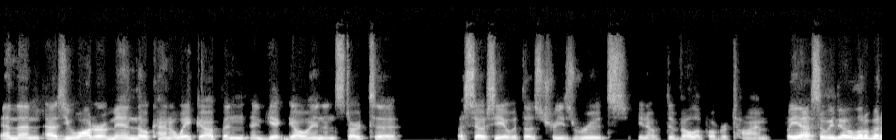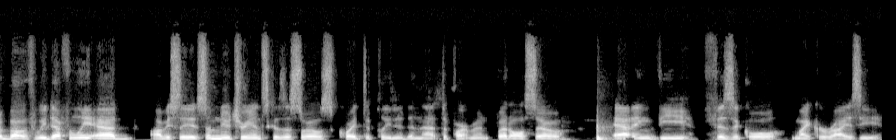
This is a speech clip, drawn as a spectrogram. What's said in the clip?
and then as you water them in, they'll kind of wake up and, and get going and start to associate with those trees roots you know develop over time but yeah so we do a little bit of both we definitely add obviously some nutrients because the soil's quite depleted in that department but also adding the physical mycorrhizae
